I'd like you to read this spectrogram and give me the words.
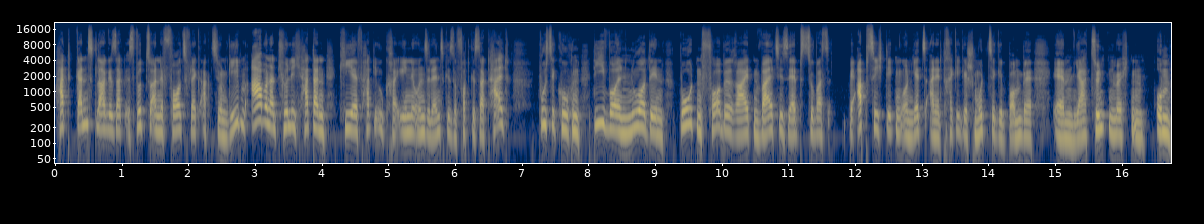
hat ganz klar gesagt, es wird so eine False Flag Aktion geben, aber natürlich hat dann Kiew, hat die Ukraine und Zelensky sofort gesagt, halt, Pustekuchen, die wollen nur den Boden vorbereiten, weil sie selbst sowas beabsichtigen und jetzt eine dreckige, schmutzige Bombe ähm, ja, zünden möchten, um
